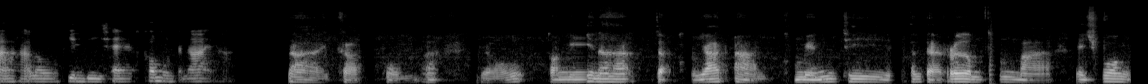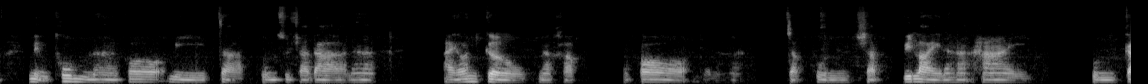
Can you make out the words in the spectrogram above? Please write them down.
มาค่ะ เรายินดีแชร์ข้อมูลกันได้ค่ะ ได้ครับผมอะเดี๋ยว ตอนนี้นะฮะจะขออนุญาตอ่านคอมเมนต์ที่ตั้งแต่เริ่มต้นมาในช่วงหนึ่งทุ่มนะฮะก็มีจากคุณสุชาดานะฮะ Iron Girl นะครับแล้วก็เดี๋ยวนะฮะจากคุณชัดวิไลนะฮะ Hi คุณก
